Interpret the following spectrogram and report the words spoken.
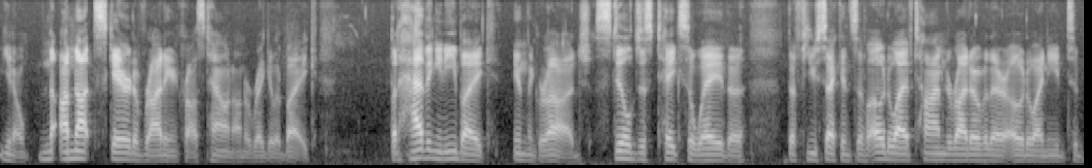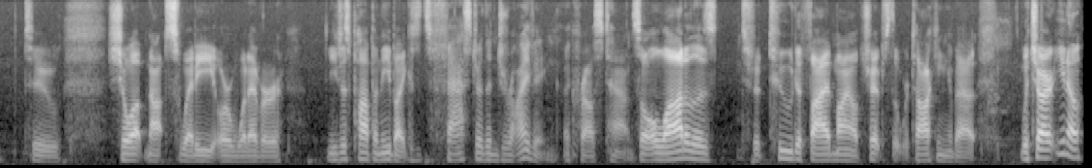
you know I'm not scared of riding across town on a regular bike. But having an e-bike in the garage still just takes away the the few seconds of oh do I have time to ride over there? Oh do I need to to show up not sweaty or whatever? You just pop an e-bike because it's faster than driving across town. So a lot of those sort of two to five mile trips that we're talking about, which are you know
